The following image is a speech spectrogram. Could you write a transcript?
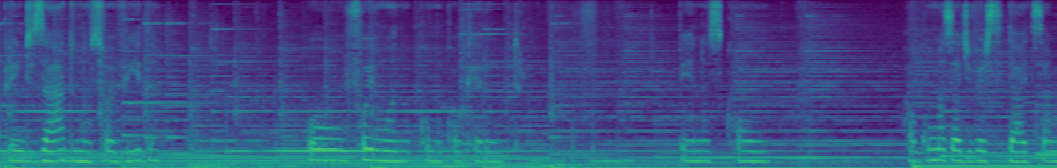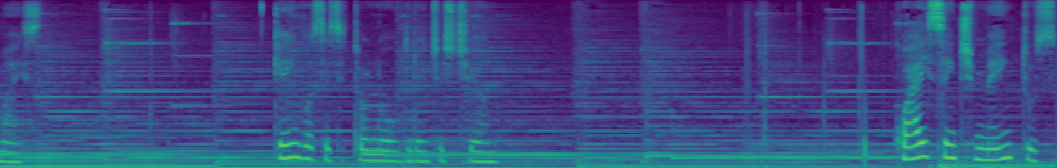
aprendizado na sua vida ou foi um ano como qualquer outro? Apenas com algumas adversidades a mais. Quem você se tornou durante este ano? Quais sentimentos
